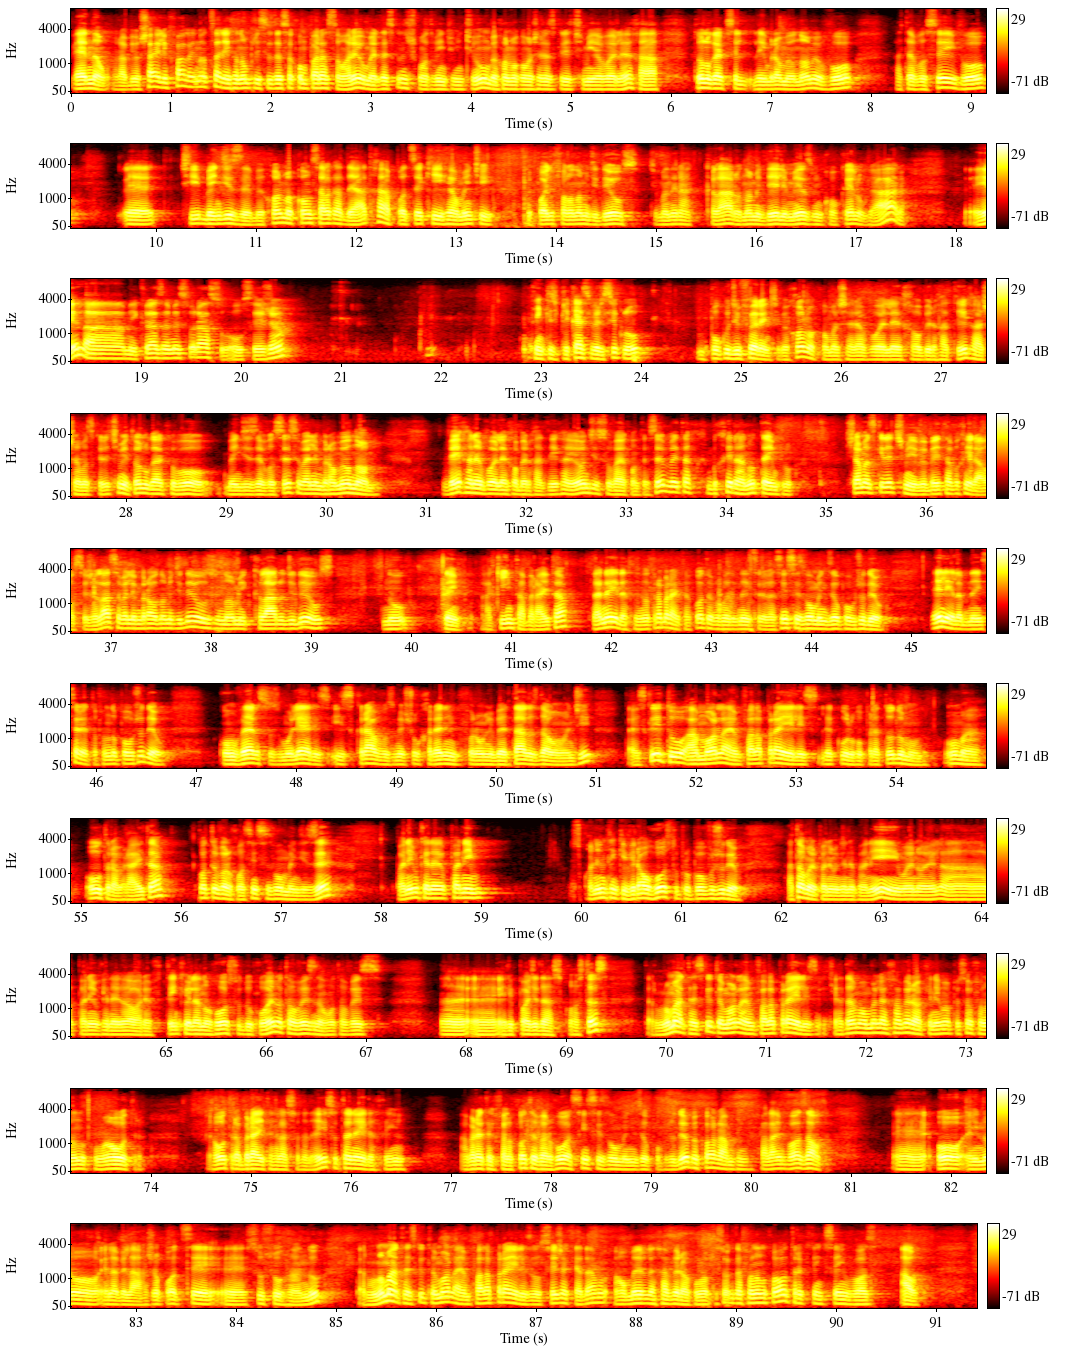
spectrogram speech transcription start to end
é não. Rabi Oshai ele fala, eu não preciso dessa comparação. Areu, mas está escrito em Shemot 20, 21, Bechol como escrito minha vou errar. Todo lugar que você lembrar o meu nome, eu vou até você e vou é, te bendizer. Pode ser que realmente você pode falar o nome de Deus de maneira clara, o nome dele mesmo em qualquer lugar. Ela, Mikraz Mesuraço, ou seja, tem que explicar esse versículo um pouco diferente. Todo lugar que eu vou bem dizer você, você vai lembrar o meu nome. E onde isso vai acontecer? No templo. Chama ou seja, lá você vai lembrar o nome de Deus, o nome claro de Deus no templo. A quinta braita, Taneida, tem outra braita. Assim vocês vão bendizer o povo judeu. Ele é Bnei Israel, estou falando do povo judeu. Conversos, mulheres e escravos Meshucharim foram libertados da onde? Está escrito, Amor Laem, fala para eles, Lekurhu, para todo mundo. Uma outra braita, Kotevarhu, assim vocês vão bem dizer, Panim Keneg Panim. Os Panim tem que virar o rosto para o povo judeu. Panim Panim, Panim. Tem que olhar no rosto do Cohen ou talvez não, ou talvez ele pode dar as costas. Está está escrito, Laem, fala para eles, que Adam Omelech Haveró, que nem uma pessoa falando com a outra. A outra braita relacionada a isso, Taneida, tem a braita que fala, assim vocês vão bem dizer o povo judeu, Bekoram, tem que falar em voz alta é, ou eno elabelar, já pode ser é, sussurrando. Tá está escrito Emolaim, fala para eles, ou seja, que Adam Almer Lechaveró, como uma pessoa que está falando com a outra, que tem que ser em voz alta.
